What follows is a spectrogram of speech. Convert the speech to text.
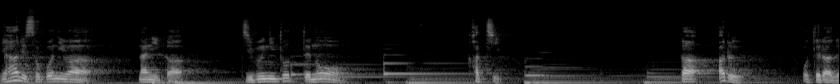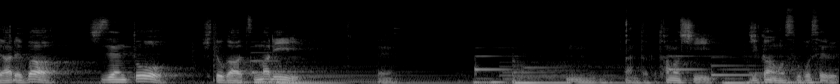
やはりそこには何か自分にとっての価値があるお寺であれば自然と人が集まり、えー楽しい時間を過ごせる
